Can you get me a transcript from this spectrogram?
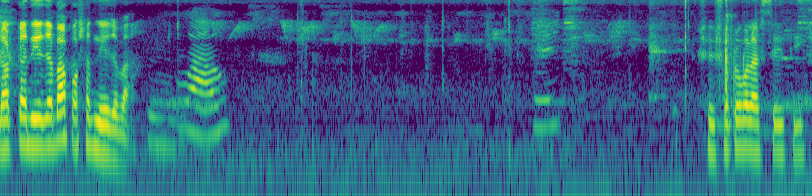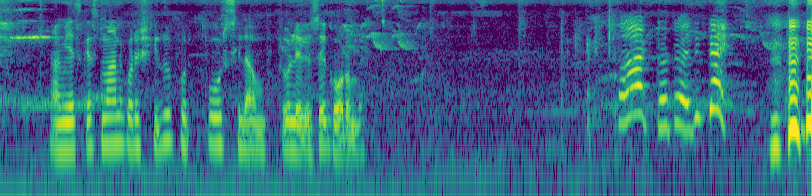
লটকা দিয়ে যাবা প্রসাদ নিয়ে যাবা। সেই ছোটবেলার স্মৃতি। আমি আজকে স্নান করে সিঁদুর পড়ছিলাম পরছিলাম চলে গেছে গরমে।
